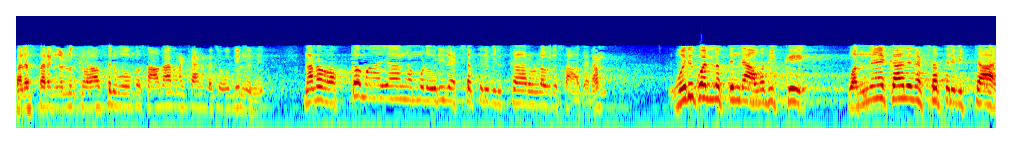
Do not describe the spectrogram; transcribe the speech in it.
പല സ്ഥലങ്ങളിലും ക്ലാസ്സിൽ പോകുമ്പോൾ സാധാരണക്കാരുടെ ചോദ്യം തന്നെ നല്ല റൊക്കമായ നമ്മൾ ഒരു ലക്ഷത്തിന് വിൽക്കാറുള്ള ഒരു സാധനം ഒരു കൊല്ലത്തിന്റെ അവധിക്ക് ഒന്നേകാൽ ലക്ഷത്തിന് വിറ്റാൽ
